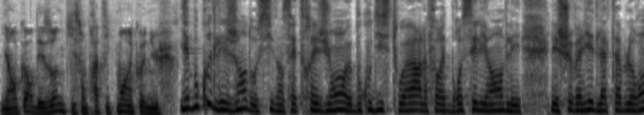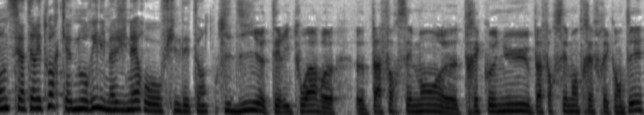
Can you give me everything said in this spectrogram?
il y a encore des zones qui sont pratiquement inconnues. Il y a beaucoup de légendes aussi dans cette région, euh, beaucoup d'histoires, la forêt de Brocéliande, les, les chevaliers de la table ronde. C'est un territoire qui a nourri l'imaginaire au, au, fil des temps. Qui dit territoire pas forcément très connu, pas forcément très fréquenté,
